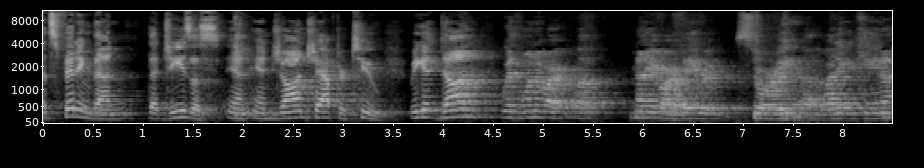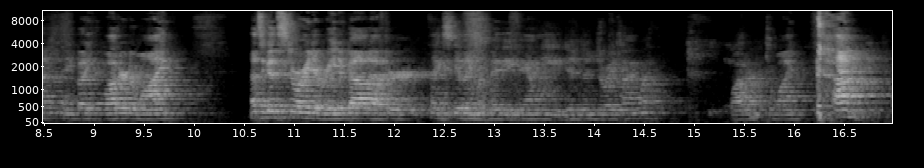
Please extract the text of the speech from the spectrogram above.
it's fitting then that Jesus, in, in John chapter 2, we get done with one of our, uh, many of our favorite story, uh, the wedding at Cana. Anybody, water to wine? That's a good story to read about after Thanksgiving with maybe family you didn't enjoy time with. Water to wine. Um,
